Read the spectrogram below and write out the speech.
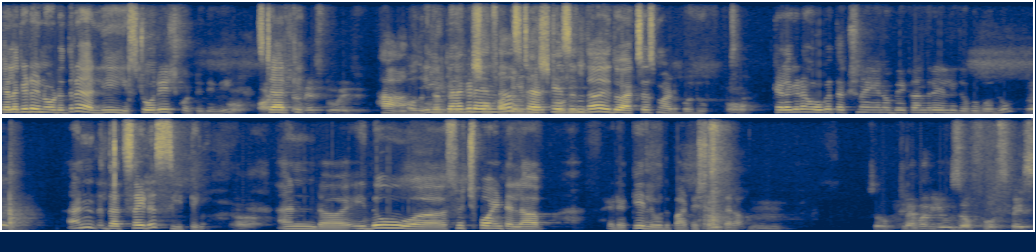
ಕೆಳಗಡೆ ನೋಡಿದ್ರೆ ಅಲ್ಲಿ ಸ್ಟೋರೇಜ್ ಕೊಟ್ಟಿದೀವಿ ಸ್ಟಾರ್ ಹಾ ಇಲ್ಲಿ ಕೆಳಗಡೆ ಕೆಳಗಡೆಯಿಂದ ಸ್ಟಾರ್ ಕೇಸ್ ಇಂದ ಇದು ಆಕ್ಸೆಸ್ ಮಾಡಬಹುದು ಕೆಳಗಡೆ ಹೋಗೋ ತಕ್ಷಣ ಏನು ಬೇಕಂದ್ರೆ ಇಲ್ಲಿ ತಗೋಬಹುದು. And that side is seating. And ಇದು ಸ್ವಿಚ್ ಪಾಯಿಂಟ್ ಎಲ್ಲ ಇಡಕ್ಕೆ ಇಲ್ಲಿ ಒಂದು ಪಾರ್ಟಿಷನ್ ತರ. ಹ್ಮ್. ಕ್ಲೆವರ್ ಯೂಸ್ ಆಫ್ ಸ್ಪೇಸ್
